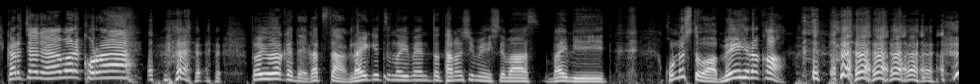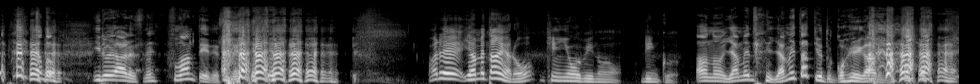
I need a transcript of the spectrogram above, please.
ヒカルちゃんに謝れこら というわけでガッツさん来月のイベント楽しみにしてますバイビーこの人はメンヘラか ちょっと、いろいろあるですね。不安定ですね。あれやめたんやろ？金曜日のリンクあの、やめた、やめたっていうと語弊があるね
